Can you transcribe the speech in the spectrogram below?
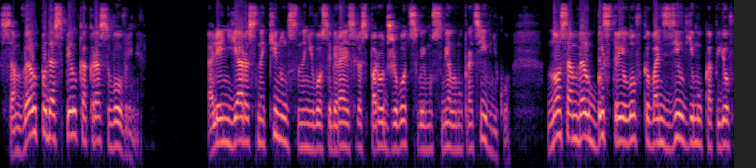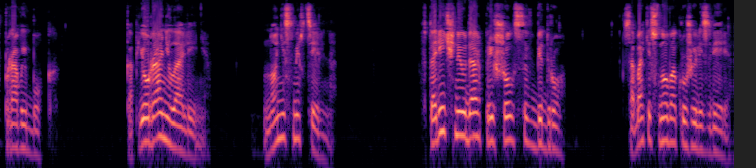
Самвел подоспел как раз вовремя. Олень яростно кинулся на него, собираясь распороть живот своему смелому противнику, но Самвел быстро и ловко вонзил ему копье в правый бок. Копье ранило оленя, но не смертельно. Вторичный удар пришелся в бедро. Собаки снова окружили зверя.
